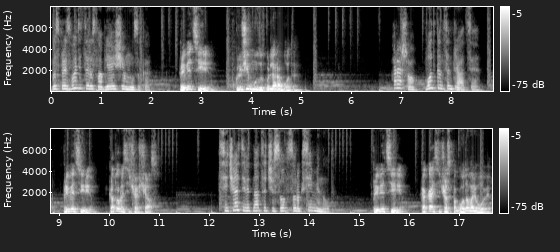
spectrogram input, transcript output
Воспроизводится расслабляющая музыка. Привет, Сири. Включи музыку для работы. Хорошо, вот концентрация. Привет, Сири. Который сейчас час? Сейчас 19 часов 47 минут. Привет, Сири. Какая сейчас погода во Львове?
